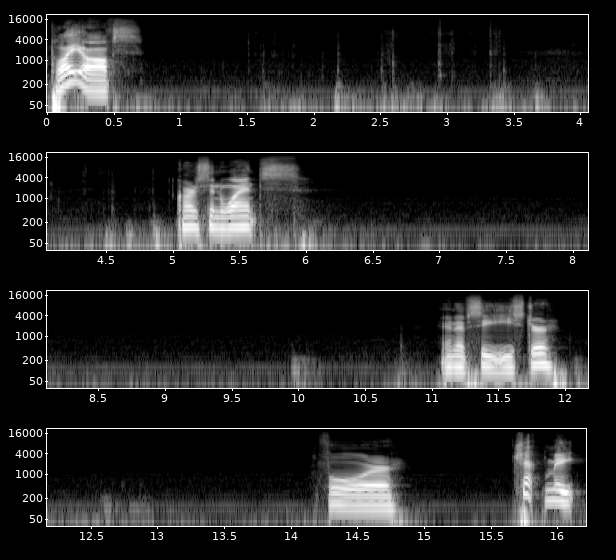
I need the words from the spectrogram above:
Playoffs? Carson Wentz. NFC Easter for Checkmate.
